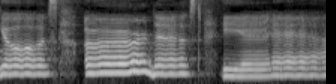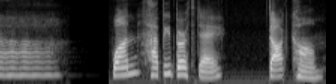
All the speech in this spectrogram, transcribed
yours, earnest yeah. One happy birthday dot com.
